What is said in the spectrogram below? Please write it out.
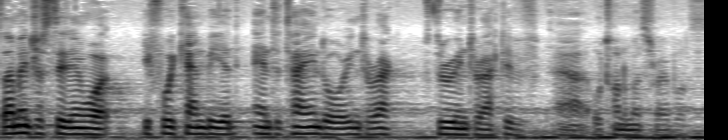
So I'm interested in what if we can be entertained or interact through interactive uh, autonomous robots.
